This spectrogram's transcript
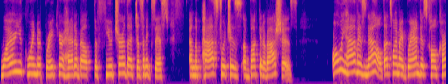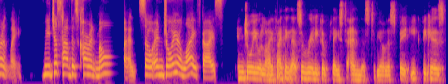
Why are you going to break your head about the future that doesn't exist and the past, which is a bucket of ashes? All we have is now. That's why my brand is called Currently. We just have this current moment. So enjoy your life, guys. Enjoy your life. I think that's a really good place to end this, to be honest, because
